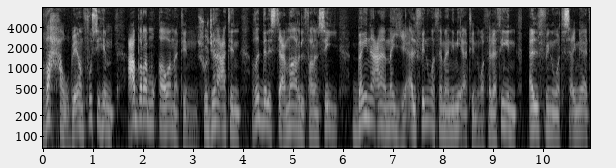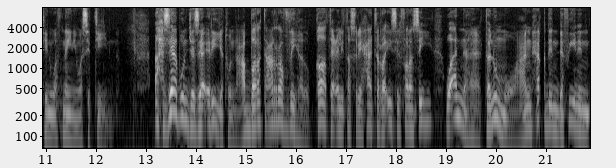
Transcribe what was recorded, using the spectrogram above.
ضحوا بأنفسهم عبر مقاومة شجاعة ضد الاستعمار الفرنسي بين عامي 1830 1962 أحزاب جزائرية عبرت عن رفضها القاطع لتصريحات الرئيس الفرنسي وأنها تنم عن حقد دفين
